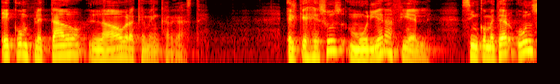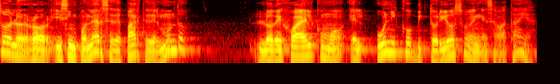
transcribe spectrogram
he completado la obra que me encargaste. El que Jesús muriera fiel, sin cometer un solo error y sin ponerse de parte del mundo, lo dejó a él como el único victorioso en esa batalla.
